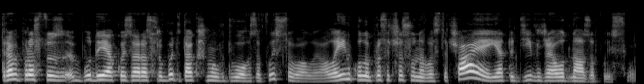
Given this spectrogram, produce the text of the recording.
Треба просто з- буде якось зараз робити так, що ми вдвох записували, але інколи просто часу не вистачає, і я тоді вже одна записую.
